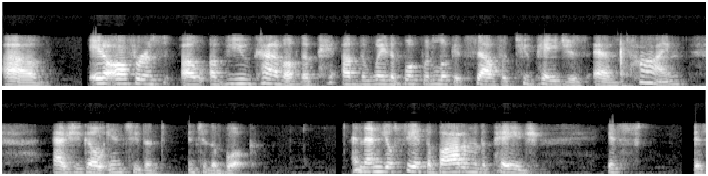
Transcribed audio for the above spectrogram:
Uh, it offers a, a, view kind of of the, of the way the book would look itself with two pages at a time as you go into the, into the book. And then you'll see at the bottom of the page, it's, it's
